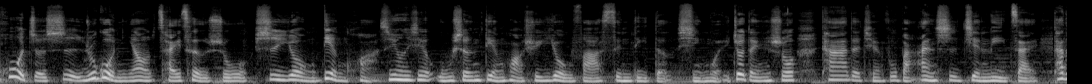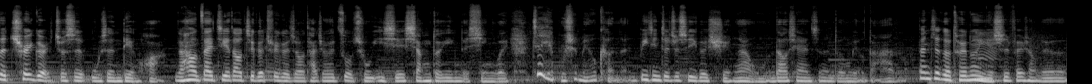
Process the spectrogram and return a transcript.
或者是如果你要猜测说是用电话，是用一些无声电话去诱发 Cindy 的行为，就等于说他的前夫把暗示建立在他的 trigger 就是无声电话，然后再接到这个 trigger 之后，他就会做出一些相对应的行为。这也不是没有可能，毕竟这就是一个悬案，我们到现在真的都没有答案了。但这个推论也是非常的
